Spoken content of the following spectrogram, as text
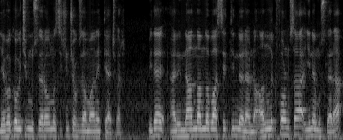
Livakovic'in Muslera olması için çok zamana ihtiyaç var. Bir de hani ne anlamda bahsettiğin de önemli. Anlık formsa yine Muslera.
